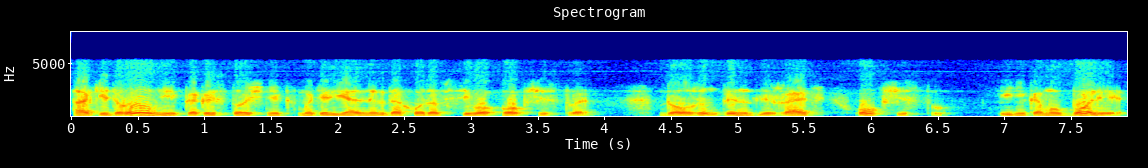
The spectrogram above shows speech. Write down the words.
а кедровник, как источник материальных доходов всего общества, должен принадлежать обществу и никому более.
